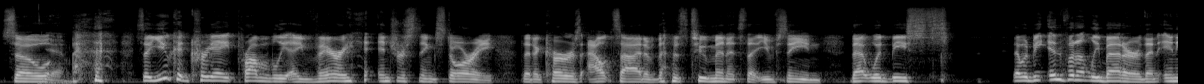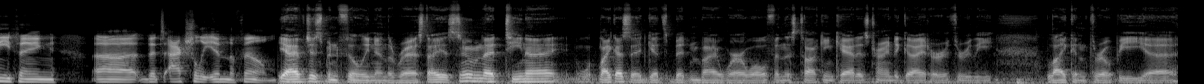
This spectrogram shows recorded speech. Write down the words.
So Yeah. so you could create probably a very interesting story that occurs outside of those two minutes that you've seen. That would be s- that would be infinitely better than anything uh, that's actually in the film. Yeah, I've just been filling in the rest. I assume that Tina, like I said, gets bitten by a werewolf, and this talking cat is trying to guide her through the lycanthropy uh,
